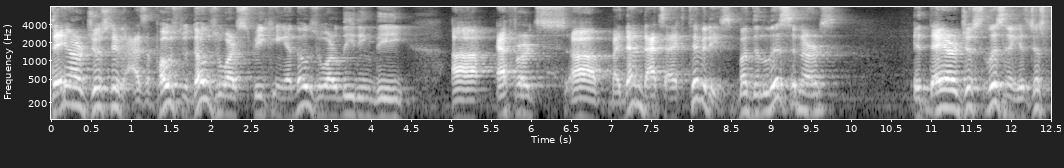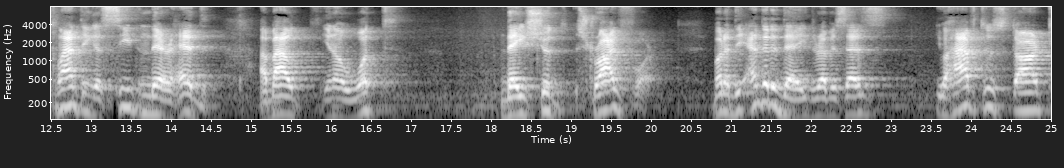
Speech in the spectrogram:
they are just as opposed to those who are speaking and those who are leading the uh, efforts. Uh, by them, that's activities. But the listeners, it, they are just listening. It's just planting a seed in their head about you know what they should strive for. But at the end of the day, the Rebbe says, you have to start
